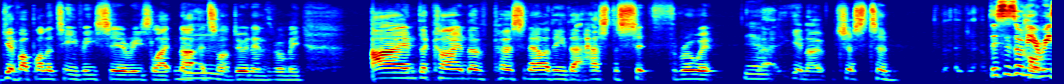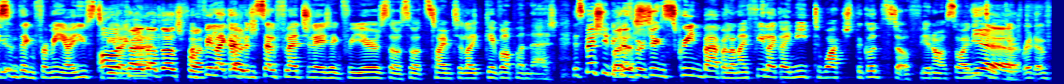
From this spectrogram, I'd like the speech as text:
give up on a TV series like, no, nah, mm. it's not doing anything for me. I'm the kind of personality that has to sit through it, yeah. Uh, you know, just to this is only a recent thing for me. I used to be oh, like okay, that. No, that's fine. I feel like I've been self-flagellating for years though, so it's time to like give up on that. Especially because we're doing screen babble, and I feel like I need to watch the good stuff, you know. So I need yeah. to get rid of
